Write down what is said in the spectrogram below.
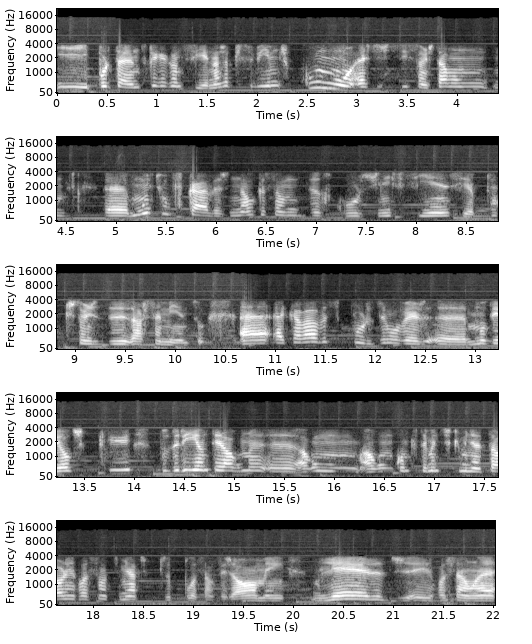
E, portanto, o que é que acontecia? Nós já percebíamos como estas decisões estavam uh, muito focadas na alocação de recursos, na eficiência, por questões de orçamento. Uh, Acabava-se por desenvolver uh, modelos que poderiam ter alguma, uh, algum, algum comportamento discriminatório em relação a determinados grupos da população, seja homem, mulher, em relação a,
